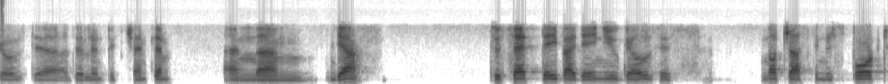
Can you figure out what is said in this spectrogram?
goal, the the Olympic champion, and um, yeah, to set day by day new goals is not just in the sport.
